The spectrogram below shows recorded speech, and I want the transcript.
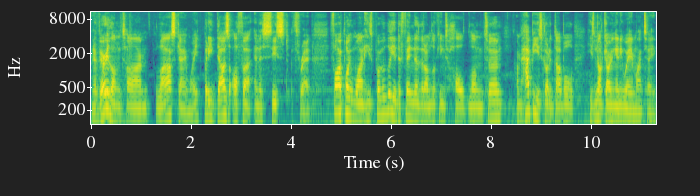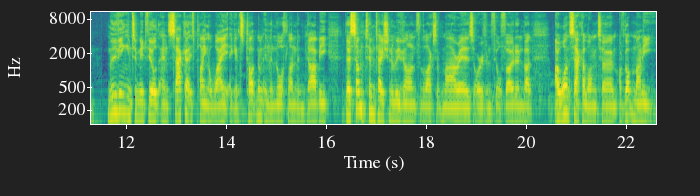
in a very long time last game week, but he does offer an assist threat. 5.1, he's probably a defender that I'm looking to hold long term. I'm happy he's got a double. He's not going anywhere in my team. Moving into midfield, and Saka is playing away against Tottenham in the North London derby. There's some temptation to move on for the likes of Mahrez or even Phil Foden, but I want Saka long term. I've got money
